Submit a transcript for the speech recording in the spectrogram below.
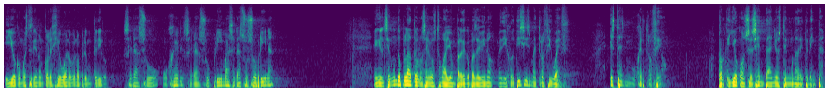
y yo como estudié en un colegio bueno, bueno, pregunté, digo, ¿será su mujer, será su prima, será su sobrina? En el segundo plato, nos habíamos tomado yo un par de copas de vino, me dijo, this is my trophy wife. Esta es mi mujer trofeo, porque yo con 60 años tengo una de 30.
